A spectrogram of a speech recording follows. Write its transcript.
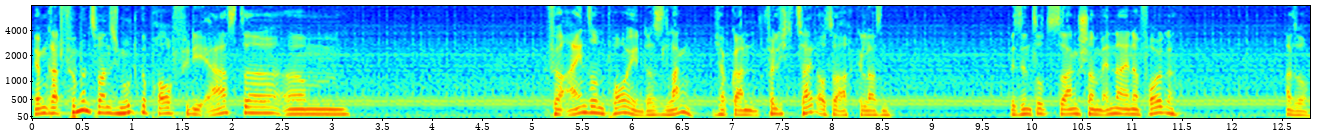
Wir haben gerade 25 Minuten gebraucht für die erste, ähm, für ein so ein Point. Das ist lang. Ich habe gar nicht völlig die Zeit außer Acht gelassen. Wir sind sozusagen schon am Ende einer Folge. Also.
